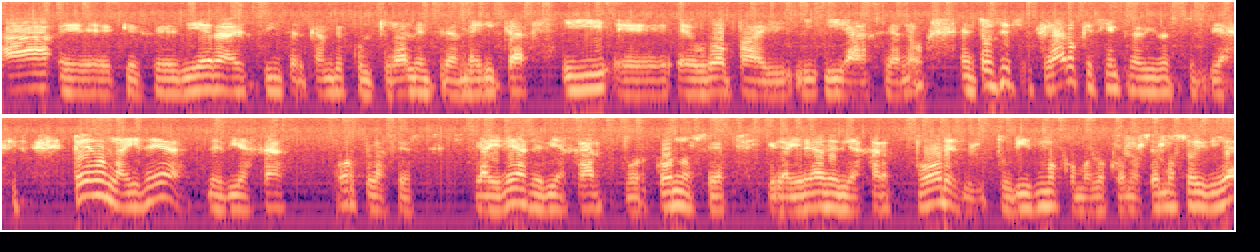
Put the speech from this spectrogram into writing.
a eh, que se diera este intercambio cultural entre América y eh, Europa y, Asia, ¿no? Entonces, claro que siempre ha habido estos viajes, pero la idea de viajar por placer, la idea de viajar por conocer y la idea de viajar por el turismo como lo conocemos hoy día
